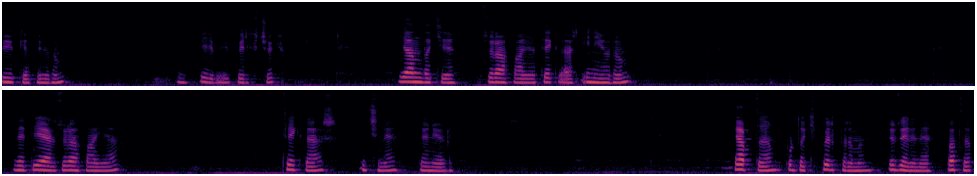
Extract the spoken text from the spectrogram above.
büyük yapıyorum. Bir büyük bir küçük. Yandaki zürafaya tekrar iniyorum. Ve diğer zürafaya tekrar içine dönüyorum. Yaptığım buradaki pırpırımın üzerine batıp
